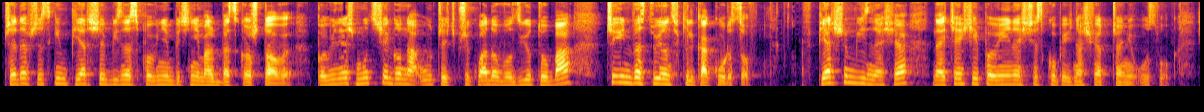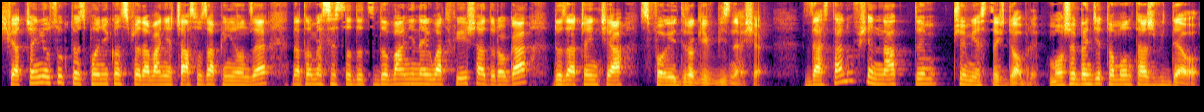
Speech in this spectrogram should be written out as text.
Przede wszystkim pierwszy biznes powinien być niemal bezkosztowy. Powinieneś móc się go nauczyć przykładowo z YouTube'a, czy inwestując w kilka kursów. W pierwszym biznesie najczęściej powinieneś się skupić na świadczeniu usług. Świadczenie usług to jest poniekąd sprzedawanie czasu za pieniądze, natomiast jest to zdecydowanie najłatwiejsza droga do zaczęcia swojej drogi w biznesie. Zastanów się nad tym, czym jesteś dobry. Może będzie to montaż wideo,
